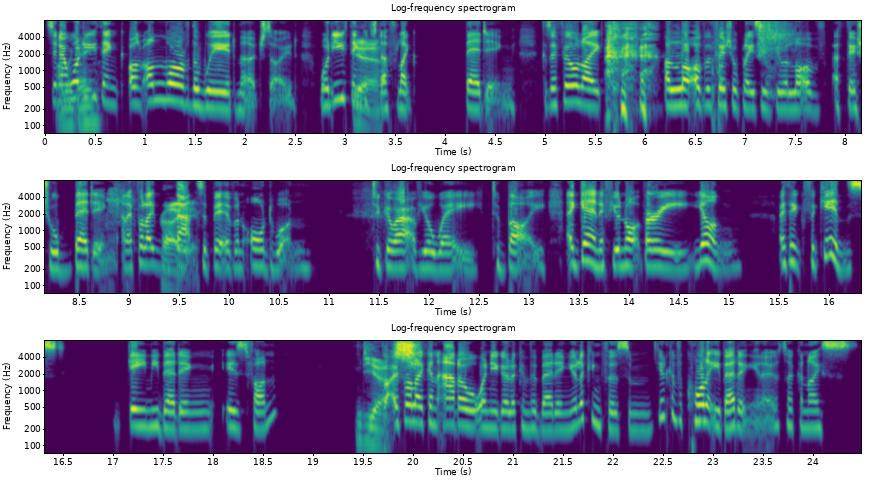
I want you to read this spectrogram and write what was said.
So now, I'm what do you think on, on more of the weird merch side? What do you think of stuff like bedding? Because I feel like a lot of official places do a lot of official bedding, and I feel like Right. that's a bit of an odd one to go out of your way to buy. Again, if you're not very young, I think for kids, gamey bedding is fun. yes, But I feel like an adult, when you go looking for bedding, you're looking for some, you're looking for quality bedding. You know, it's like a nice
